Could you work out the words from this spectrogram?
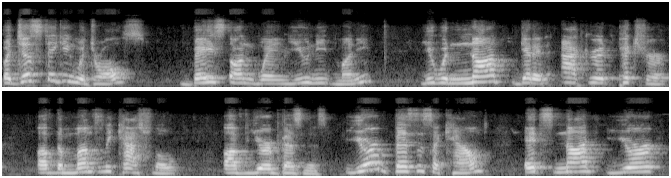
But just taking withdrawals based on when you need money, you would not get an accurate picture of the monthly cash flow of your business. Your business account, it's not your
